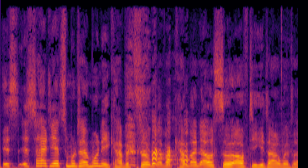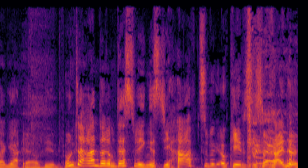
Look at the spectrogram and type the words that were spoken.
ist, ist halt jetzt Mundharmonika bezogen, aber kann man auch so auf die Gitarre übertragen, ja. Ja, auf jeden Fall. Unter anderem deswegen ist die Harp zu Okay, das ist eine reine,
